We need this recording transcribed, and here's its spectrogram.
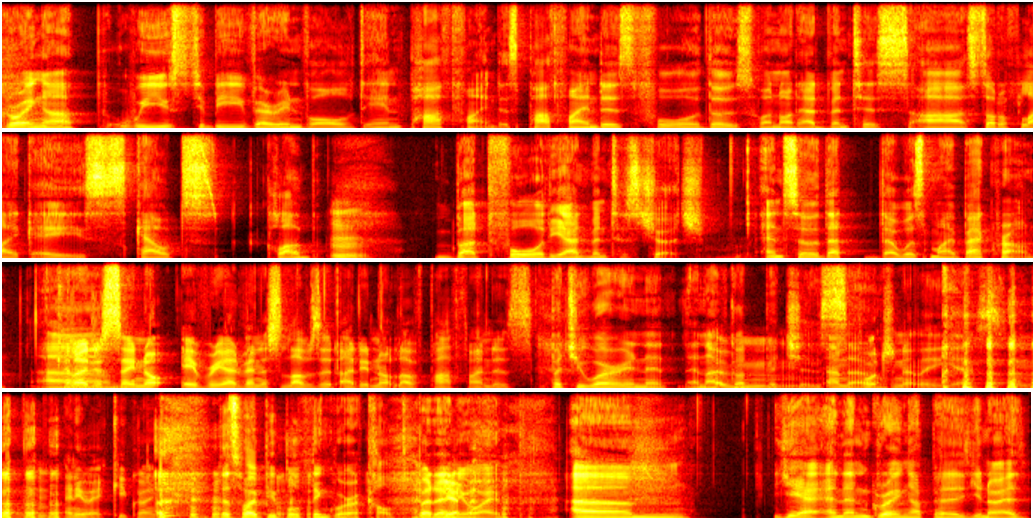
growing up, we used to be very involved in Pathfinders. Pathfinders, for those who are not Adventists, are sort of like a scouts club, but for the Adventist church. And so that that was my background. Can I just Um, say, not every Adventist loves it. I did not love Pathfinders. But you were in it, and I've got Um, pictures. so- Unfortunately, yes. Mm, anyway, keep going. That's why people think we're a cult. But anyway, um, yeah. And then growing up, uh, you know,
